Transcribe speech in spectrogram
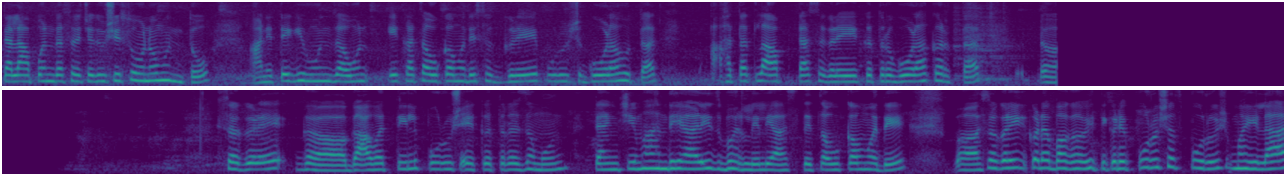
त्याला आपण दसऱ्याच्या दिवशी सोनं म्हणतो. आणि ते घेऊन जाऊन एका चौकामध्ये सगळे पुरुष गोळा होतात. हातातला आपटा सगळे एकत्र गोळा करतात. सगळे ग गावातील पुरुष एकत्र जमून त्यांची मांदियाळीच भरलेली असते चौकामध्ये. सगळीकडे बघावे तिकडे पुरुषच पुरुष महिला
